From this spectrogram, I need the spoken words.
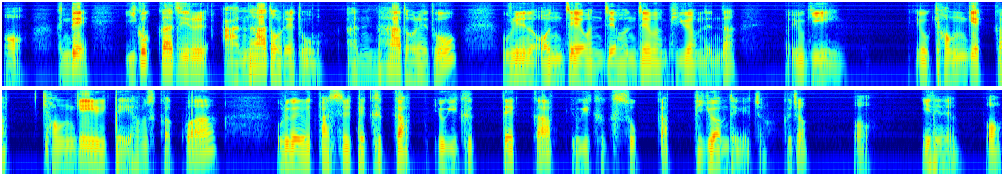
어. 근데 이것까지를 안 하더라도, 안 하더라도, 우리는 언제, 언제, 언제만 비교하면 된다? 여기, 요 경계값, 경계일 때의 함수값과 우리가 이렇게 봤을 때 극값, 여기 극 대값, 여기 극소값 비교하면 되겠죠. 그죠? 어. 이해되나요? 어.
